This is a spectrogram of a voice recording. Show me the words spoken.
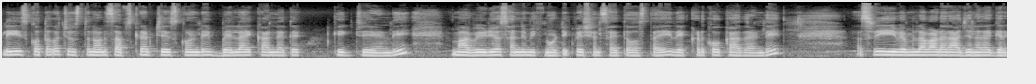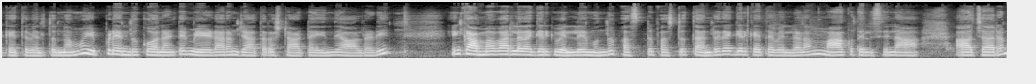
ప్లీజ్ కొత్తగా చూస్తున్న వాళ్ళు సబ్స్క్రైబ్ చేసుకోండి. బెల్ ఐకాన్ అయితే క్లిక్ చేయండి. మా వీడియోస్ అన్నీ మీకు నోటిఫికేషన్స్ అయితే వస్తాయి. ఇది ఎక్కడికో కాదండి. శ్రీ వెమ్లవాడ రాజన్న దగ్గరికి అయితే వెళ్తున్నాము. ఇప్పుడు ఎందుకు అని అంటే మేడారం జాతర స్టార్ట్ అయింది ఆల్రెడీ. ఇంకా అమ్మవార్ల దగ్గరికి వెళ్ళే ముందు ఫస్ట్ ఫస్ట్ తండ్రి దగ్గరికి అయితే వెళ్ళడం మాకు తెలిసిన ఆచారం.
